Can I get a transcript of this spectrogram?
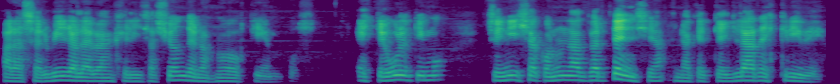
para servir a la evangelización de los nuevos tiempos. Este último se inicia con una advertencia en la que Taylor escribe,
